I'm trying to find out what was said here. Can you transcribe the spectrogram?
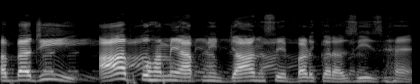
अब्बा जी, आप तो हमें अपनी जान से बढ़कर अज़ीज़ हैं।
